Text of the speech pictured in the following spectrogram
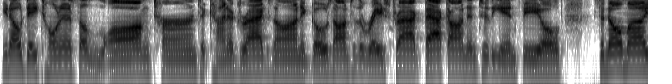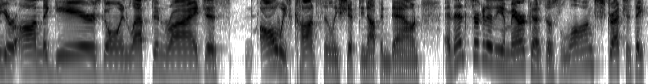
You know, Daytona is a long turns, it kind of drags on, it goes on to the racetrack, back on into the infield. Sonoma, you're on the gears, going left and right, just always constantly shifting up and down. And then Circuit of the Americas, those long stretches, they've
